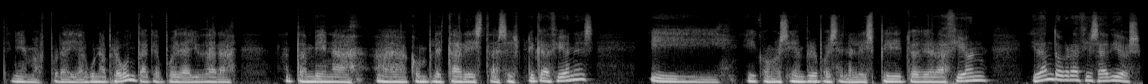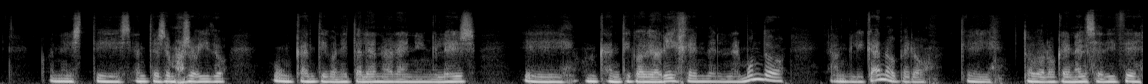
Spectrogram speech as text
Teníamos por ahí alguna pregunta que puede ayudar a, también a, completar estas explicaciones. Y, y, como siempre, pues en el espíritu de oración y dando gracias a Dios. Con este, antes hemos oído un cántico en italiano, ahora en inglés, eh, un cántico de origen del mundo anglicano, pero que todo lo que en él se dice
